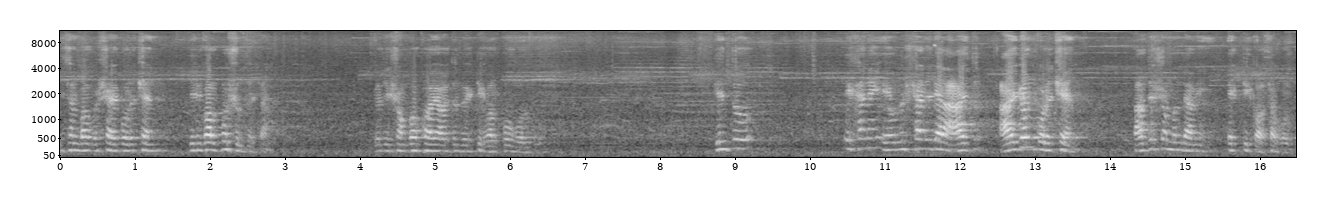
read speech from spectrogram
ইসান বাবু সাহেব বলেছেন, তিনি গল্প শুনতে চান। যদি সম্ভব হয়, হয়তো দু একটি গল্প বলব। কিন্তু এখানে এই অনুষ্ঠানে যারা আয়োজন করেছেন, তাদের সম্বন্ধে আমি একটি কথা বলব।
